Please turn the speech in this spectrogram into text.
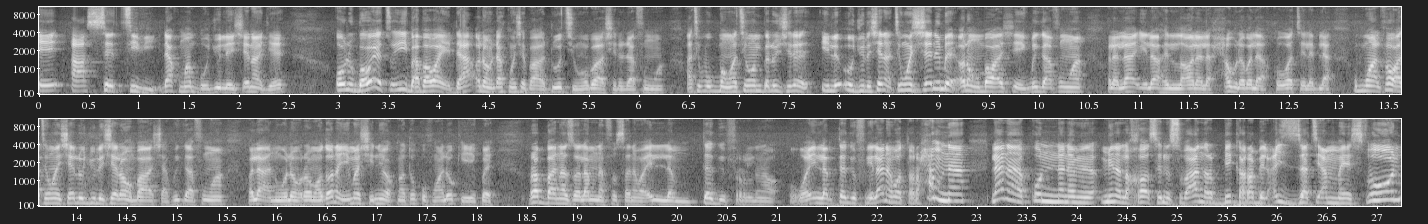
AAC TV dákun má bójú léṣẹ́ náà jẹ́. Olùgbọ̀wọ́ ètò yìí bàbá wa ẹ̀dá ọlọ́run dákun ṣe bá wa dúró tí wọ́n bá wa ṣe dáadáa fún wọn. Àti gbogbo àwọn tí wọ́n ń bẹ ojúléṣẹ́ náà tí wọ́n ṣiṣẹ́ níbẹ̀ ọlọ́run bá wa ṣe ìgbéga fún wọn. La ilaha illallah la hawla wala quwwata illa gbogbo àlùfáà tí wọ́n ṣiṣẹ́ lójúléṣẹ́ ọlọ́run bá wa ṣàgbéga fún wọn. Àánú ọlọ́run. Ní wa pẹ́ ربنا ظلمنا أنفسنا وإن لم تغفر لنا وإن لم تغفر لنا وترحمنا لنكونن من الخاسرين. سبحان ربك رب العزة عما يصفون.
